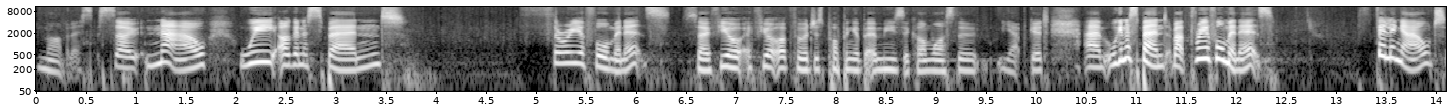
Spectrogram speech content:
Marvellous. So now we are going to spend three or four minutes. So if you're if you're up for just popping a bit of music on whilst the yep good, um, we're going to spend about three or four minutes filling out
